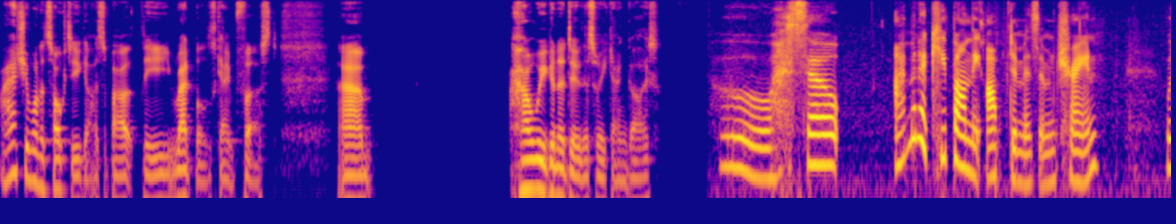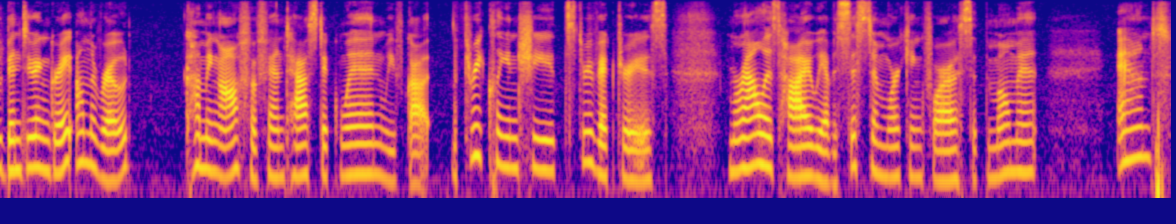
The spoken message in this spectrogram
I actually want to talk to you guys about the Red Bulls game first. Um, how are we gonna do this weekend, guys? Ooh, so I'm gonna keep on the optimism train. We've been doing great on the road, coming off a fantastic win. We've got three clean sheets, three victories. Morale is high. We have a system working for us at the moment. And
